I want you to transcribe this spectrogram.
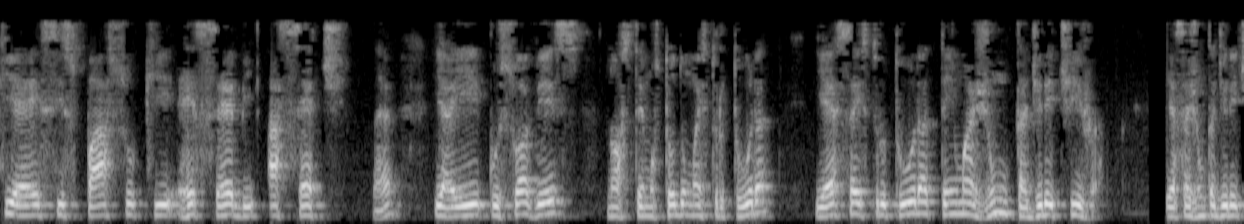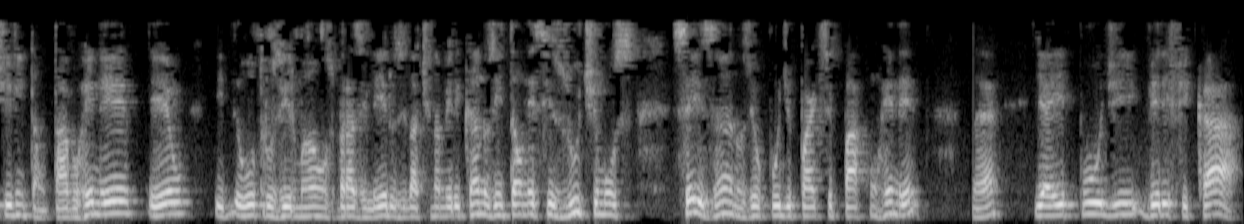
que é esse espaço que recebe a sete, né? E aí, por sua vez, nós temos toda uma estrutura e essa estrutura tem uma junta diretiva. E essa junta diretiva, então, estava o Renê, eu e outros irmãos brasileiros e latino-americanos. Então, nesses últimos seis anos, eu pude participar com o Renê, né? E aí pude verificar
